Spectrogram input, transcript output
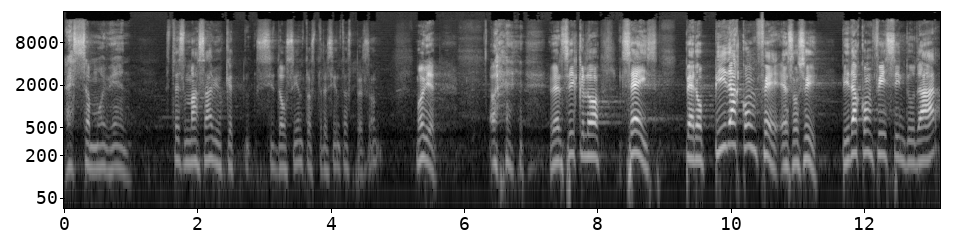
Eso, muy bien. Este es más sabio que 200, 300 personas. Muy bien. Versículo 6. Pero pida con fe, eso sí, pida con fe sin dudar,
